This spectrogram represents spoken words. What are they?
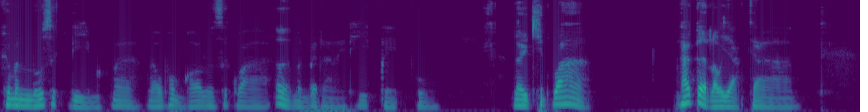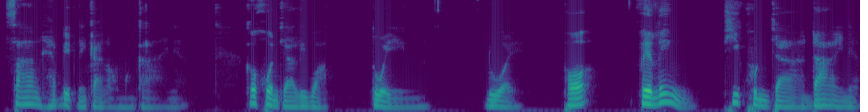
คือมันรู้สึกดีมากๆ แล้วผมก็รู้สึกว่า เออ มันเป็นอะไรที่ grateful เลยคิดว่า ถ้าเกิดเราอยากจะ สร้าง habit ในการออกกำลังกายเนี่ยก็ควรจะรีวอร์ดตัวเองด้วย เพราะ feeling ที่คุณจะได้เนี่ย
